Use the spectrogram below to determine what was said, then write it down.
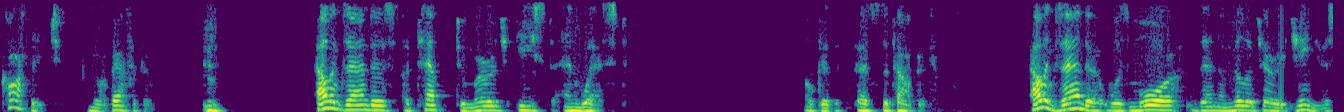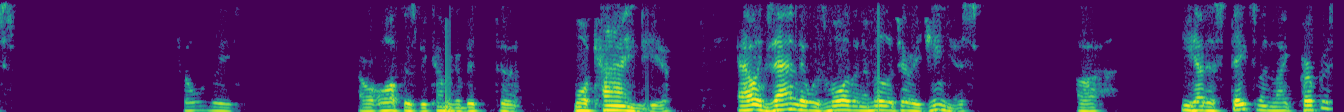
Carthage, North Africa. Alexander's attempt to merge East and West Okay, that's the topic. Alexander was more than a military genius. The, our author is becoming a bit uh, more kind here. Alexander was more than a military genius. Uh, he had a statesman-like purpose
